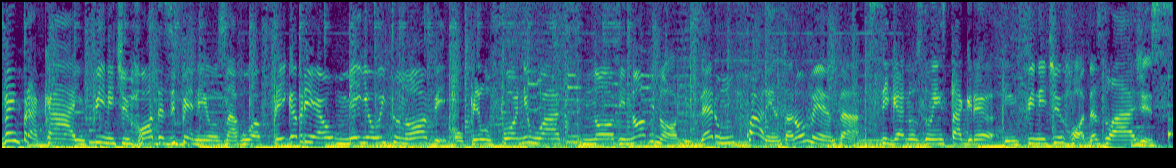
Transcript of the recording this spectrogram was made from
Vem pra cá, Infinity Rodas e Pneus na rua Frei Gabriel 689 ou pelo fone WhatsApp 99901 4090. Siga-nos no Instagram Infinity Rodas Lages.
